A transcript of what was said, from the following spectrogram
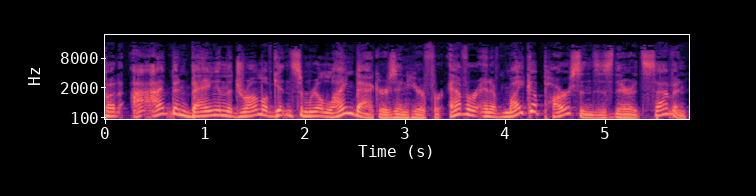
But I, have been banging the drum of getting some real linebackers in here forever. And if Micah Parsons is there at seven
